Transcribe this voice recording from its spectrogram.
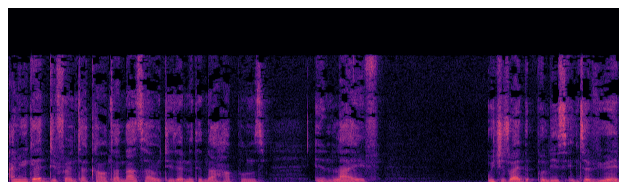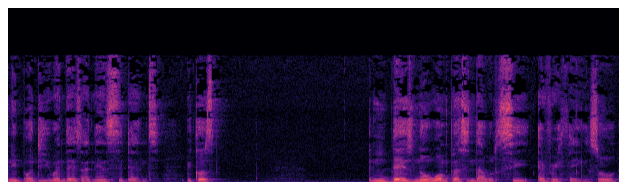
And you get different accounts, and that's how it is. Anything that happens in life, which is why the police interview anybody when there's an incident because there is no one person that will see everything. So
